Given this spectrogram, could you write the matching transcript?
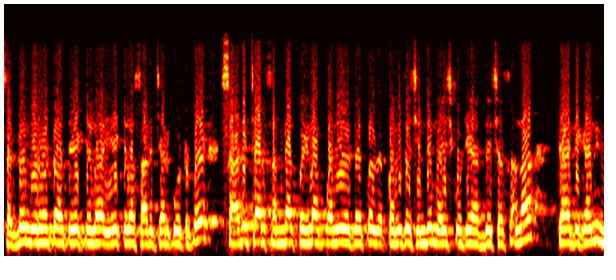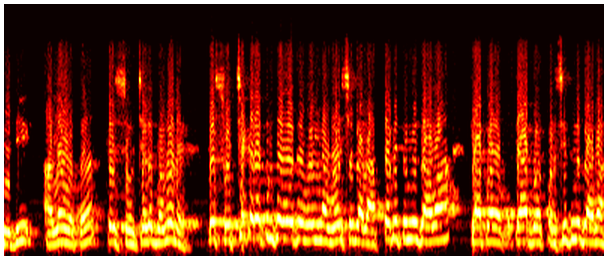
सगळं मिरवटा ते केलं हे केलं साडेचार कोटी रुपये. साडेचार संडास पहिला पनी पनिता शिंदे महेश कोटे अध्यक्ष असताना त्या ठिकाणी निधी आलं होतं ते शौचालय बनवले. ते स्वच्छ करा तुमच्या होईना वर्ष झालं. आता बी तुम्ही जावा त्या त्या परिस्थितीने जावा.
